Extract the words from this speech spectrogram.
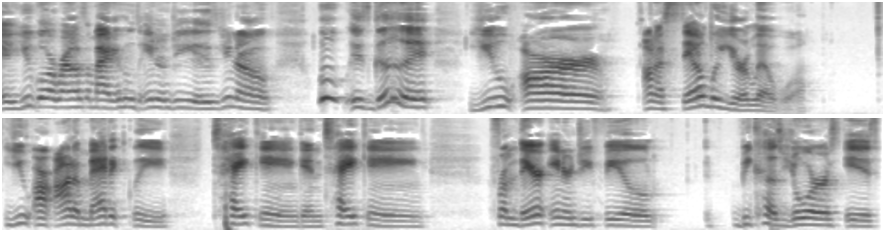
and you go around somebody whose energy is, you know, woo, is good, you are on a cellular level. You are automatically taking and taking from their energy field because yours is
